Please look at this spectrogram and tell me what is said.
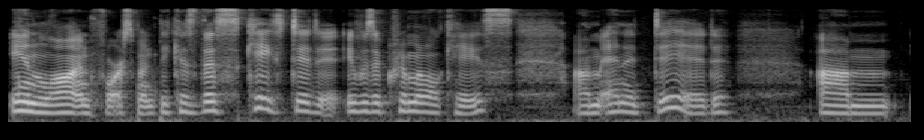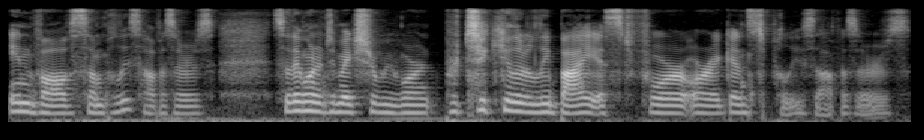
in law enforcement because this case did it was a criminal case um, and it did um, involve some police officers. So they wanted to make sure we weren't particularly biased for or against police officers.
